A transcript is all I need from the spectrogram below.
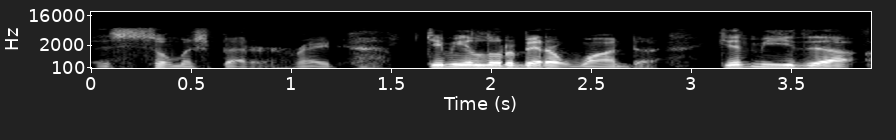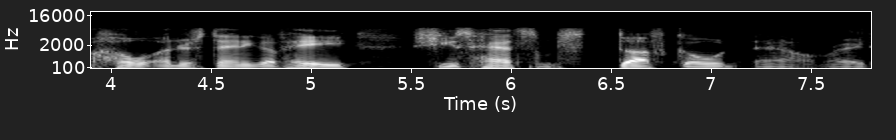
is so much better, right? Give me a little bit of Wanda. Give me the whole understanding of hey, she's had some stuff go down, right?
